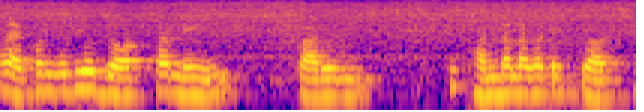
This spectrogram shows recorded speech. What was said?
আর এখন যদিও জ্বরটা নেই, কারণ ঠান্ডা লাগাটা একটু আছে।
